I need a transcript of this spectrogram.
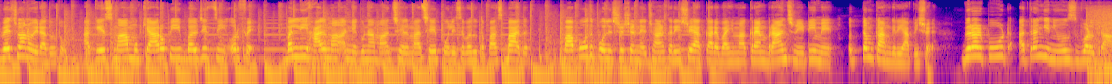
વેચવાનો ઈરાદો હતો. આ કેસમાં મુખ્ય આરોપી બલજીતસિંહ ઉર્ફે બલ્લી હાલમાં અન્ય ગુનામાં જેલમાં છે. પોલીસે વધુ તપાસ બાદ બાપોદ પોલીસ સ્ટેશનને જાણ કરી છે. આ કાર્યવાહીમાં ક્રાઇમ બ્રાન્ચની ટીમે ઉત્તમ કામગીરી આપી છે. Bureau report, Atrangi news, Vadodara.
